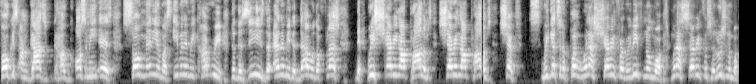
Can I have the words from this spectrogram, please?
Focus on God's how awesome He is. So many of us, even in recovery, the disease, the enemy, the devil, the flesh, we're sharing our problems, sharing our problems. Share. We get to the point where we're not sharing for relief no more. We're not sharing for solution no more.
